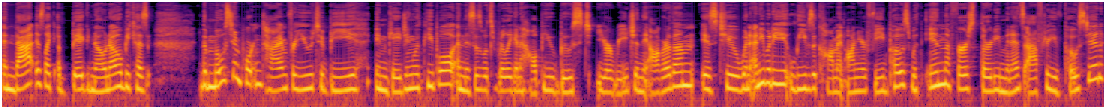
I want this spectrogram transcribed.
And that is like a big no no because the most important time for you to be engaging with people, and this is what's really going to help you boost your reach in the algorithm, is to when anybody leaves a comment on your feed post within the first 30 minutes after you've posted,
